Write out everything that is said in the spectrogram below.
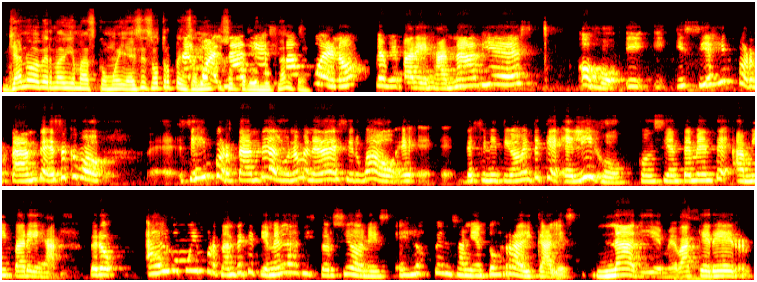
Ya no va a haber nadie más como ella. Ese es otro pensamiento. nadie es más bueno que mi pareja. Nadie es, ojo, y, y, y si es importante, eso es como sí es importante de alguna manera decir, wow, definitivamente que elijo conscientemente a mi pareja, pero algo muy importante que tienen las distorsiones es los pensamientos radicales. Nadie me va a querer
